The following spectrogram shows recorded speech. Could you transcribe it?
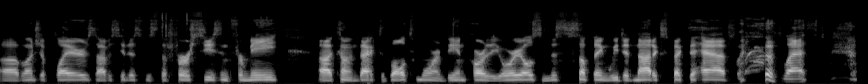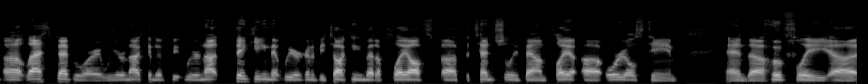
a bunch of players. Obviously, this was the first season for me uh, coming back to Baltimore and being part of the Orioles. And this is something we did not expect to have last uh, last February. We were not going to we were not thinking that we were going to be talking about a playoff uh, potentially bound play uh, Orioles team. And uh, hopefully, uh,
